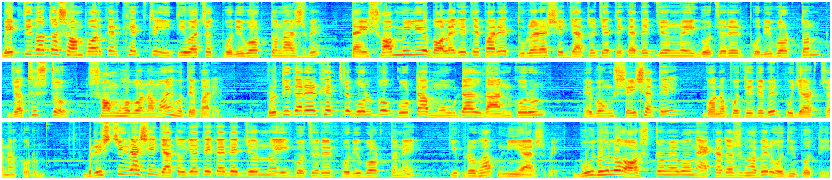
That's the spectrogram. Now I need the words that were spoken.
ব্যক্তিগত সম্পর্কের ক্ষেত্রে ইতিবাচক পরিবর্তন আসবে। তাই সব মিলিয়ে বলা যেতে পারে তুলারাশির জাতজাতিকাদের জন্য এই গোচরের পরিবর্তন যথেষ্ট সম্ভাবনাময় হতে পারে। প্রতিকারের ক্ষেত্রে বলব গোটা মুগ ডাল দান করুন এবং সেই সাথে গণপতি দেবের পূজা অর্চনা করুন। বৃশ্চিক রাশির জাতক জাতিকাদের জন্য এই গোচরের পরিবর্তনে কি প্রভাব নিয়ে আসবে? বুধ হলো অষ্টম এবং একাদশ ভাবের অধিপতি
